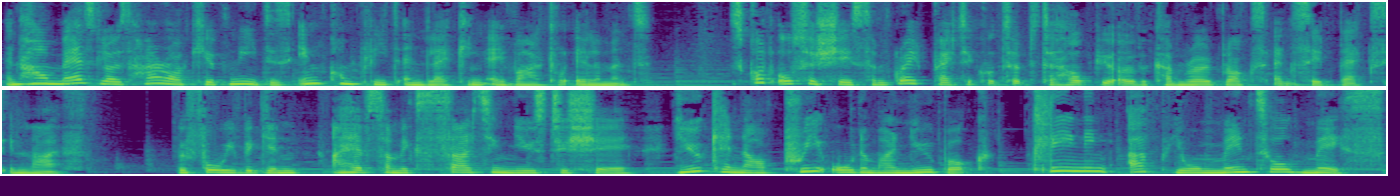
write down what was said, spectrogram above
and how Maslow's hierarchy of needs is incomplete and lacking a vital element. Scott also shares some great practical tips to help you overcome roadblocks and setbacks in life. Before we begin, I have some exciting news to share. You can now pre order my new book, Cleaning Up Your Mental Mess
